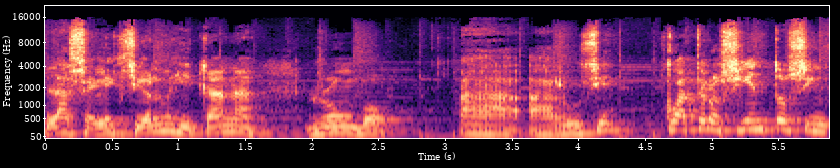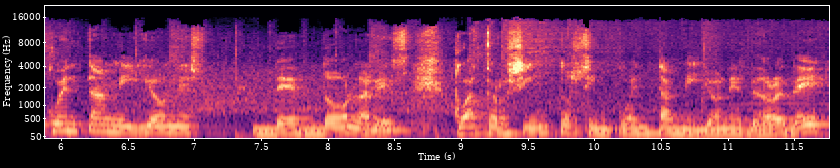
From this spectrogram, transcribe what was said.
la selección mexicana rumbo a, a Rusia? 450 millones de dólares. 450 millones de dólares de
